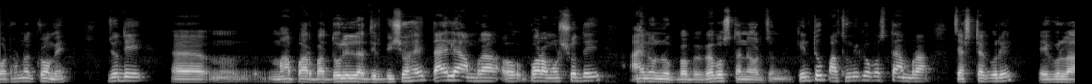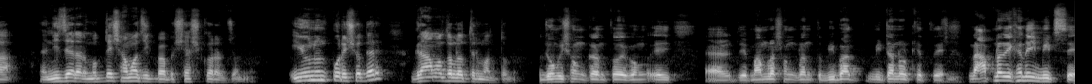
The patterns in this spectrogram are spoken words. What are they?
ঘটনাক্রমে যদি মাপার বা দলিলাদির বিষয় হয় তাইলে আমরা পরামর্শ দিই আইন অনুরূপভাবে ব্যবস্থা নেওয়ার জন্য। কিন্তু প্রাথমিক অবস্থায় আমরা চেষ্টা করি এগুলা নিজেরার মধ্যে সামাজিকভাবে শেষ করার জন্য। ইউনিয়ন পরিষদের গ্রাম আদালতের মাধ্যমে। জমি সংক্রান্ত এবং এই যে মামলা সংক্রান্ত বিবাদ মিটানোর ক্ষেত্রে না আপনার এখানেই মিটছে?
